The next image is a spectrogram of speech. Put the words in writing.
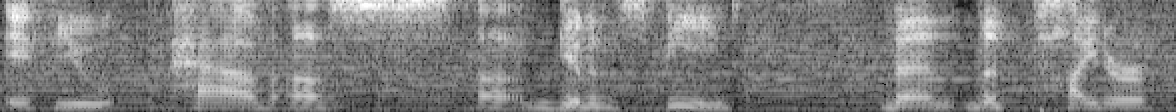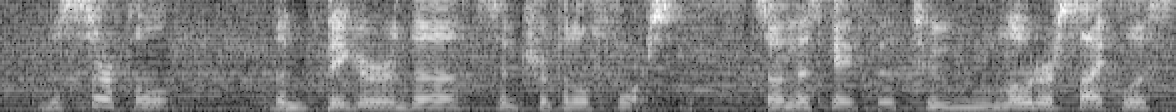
if you have a, a given speed, then the tighter the circle, the bigger the centripetal force. So in this case, the two motorcyclists,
